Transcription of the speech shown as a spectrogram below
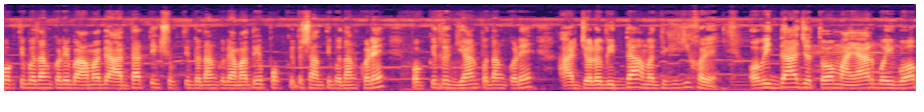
ভক্তি প্রদান করে বা আমাদের আধ্যাত্মিক শক্তি প্রদান করে, আমাদেরকে প্রকৃত শান্তি প্রদান করে, প্রকৃত জ্ঞান প্রদান করে আর জড়বিদ্যা আমাদেরকে কী করে? অবিদ্যা যত মায়ার বৈভব,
